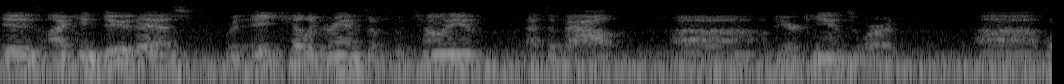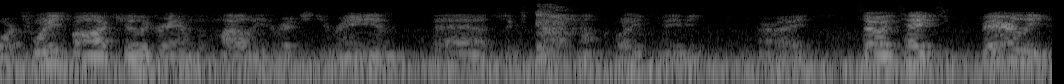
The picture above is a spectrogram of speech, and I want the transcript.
is I can do this with 8 kilograms of plutonium. That's about uh, a beer can's worth. Uh, or 25 kilograms of highly enriched uranium eh, six pack, not quite, maybe. All right. So it takes fairly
